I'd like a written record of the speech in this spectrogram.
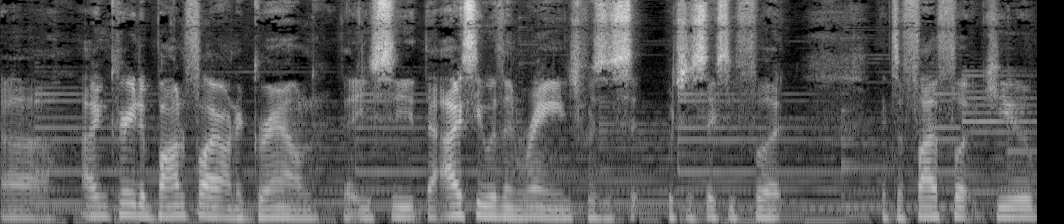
Uh, I can create a bonfire on the ground that you see that I see within range, which is which is sixty foot. It's a five foot cube.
